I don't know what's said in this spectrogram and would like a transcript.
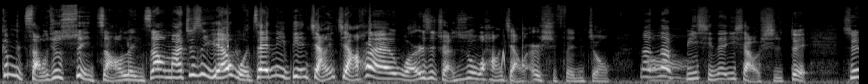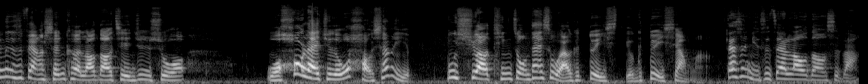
根本早就睡着了，你知道吗？就是原来我在那边讲一讲，后来我儿子转述说我好像讲了二十分钟，那、哦、那比起那一小时，对，所以那个是非常深刻唠叨经验，就是说我后来觉得我好像也不需要听众，但是我要个对有个对象嘛。但是你是在唠叨是吧？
